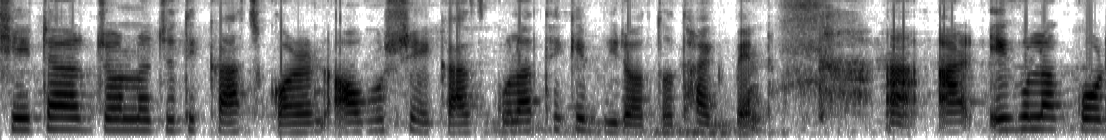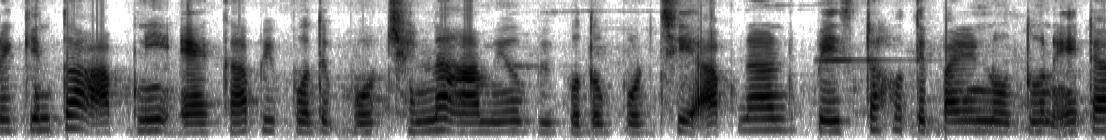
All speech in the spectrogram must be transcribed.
সেটার জন্য যদি কাজ করেন, অবশ্যই কাজগুলা থেকে বিরত থাকবেন। আর এগুলা করে কিন্তু আপনি একা বিপদে পড়ছেন না, আমিও বিপদে পড়ছি। আপনার পেজটা হতে পারে নতুন, এটা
